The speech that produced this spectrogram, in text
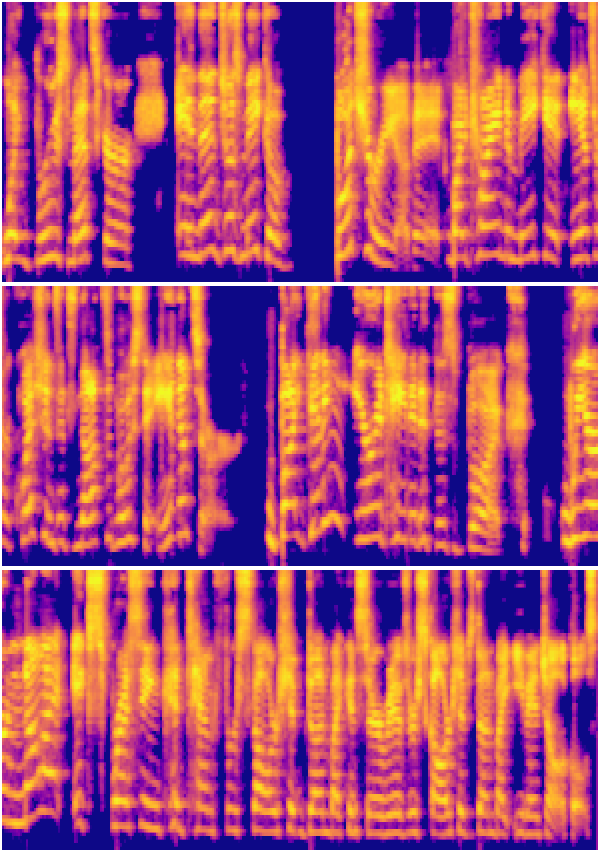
like Bruce Metzger and then just make a butchery of it by trying to make it answer questions it's not supposed to answer. By getting irritated at this book, we are not expressing contempt for scholarship done by conservatives or scholarships done by evangelicals.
